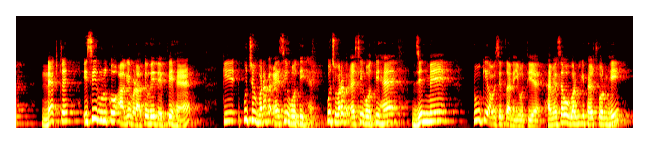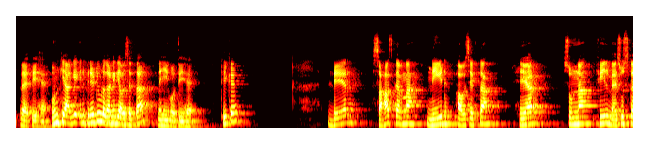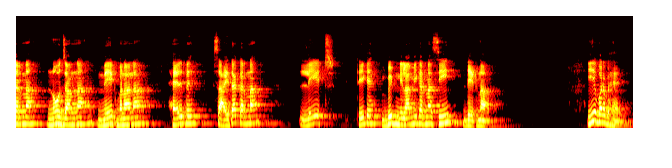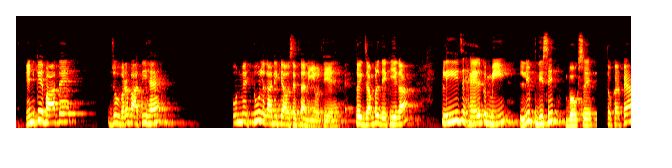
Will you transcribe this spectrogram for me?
नेक्स्ट, इसी रूल को आगे बढ़ाते हुए देखते हैं कि कुछ वर्ब ऐसी होती हैं, कुछ वर्ब ऐसी होती हैं जिनमें टू की आवश्यकता नहीं होती है। हमेशा वो वर्ब की फ़र्स्ट फॉर्म ही रहती है। उनके आगे इन्फिनेटिव लगाने की आवश्यकता नहीं होती है। ठीक है? डेयर साहस करना नीड आवश्यकता हेयर सुनना फील महसूस करना नो जानना मेक बनाना हेल्प सहायता करना लेट ठीक है? बिड नीलामी करना सी देखना। ये वर्ब हैं। इनके बाद जो वर्ब आती है उनमें टू लगाने की आवश्यकता नहीं होती है। तो एग्ज़ाम्पल देखिएगा। Please help me lift this box तो कृपया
